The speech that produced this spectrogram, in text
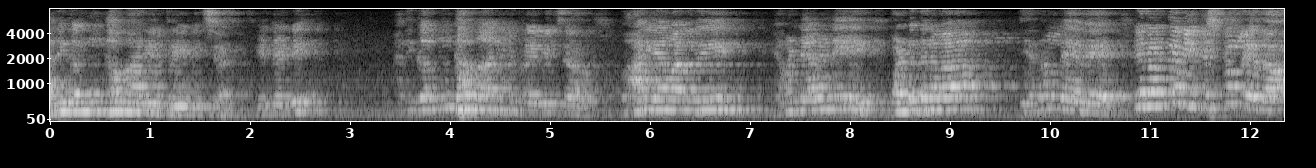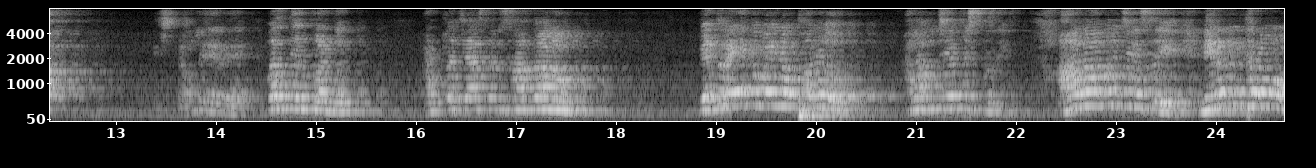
అధికంగా భార్యను ప్రేమించాడు. ఏంటంటే అధికంగా భార్యను ప్రేమించాడు. భార్య ఏమన్నది? ఏమంటారండి ఏమండి పండు తినవా? తినలేవే. నేనంటే నీకు ఇష్టం లేదా? ఇష్టం లేవే మరి తిను పండు. అట్లా చేస్తాడు సాతాను. వ్యతిరేకమైన పనులు అలా చేపిస్తుంది. ఆరాధన చేసి నిరంతరము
